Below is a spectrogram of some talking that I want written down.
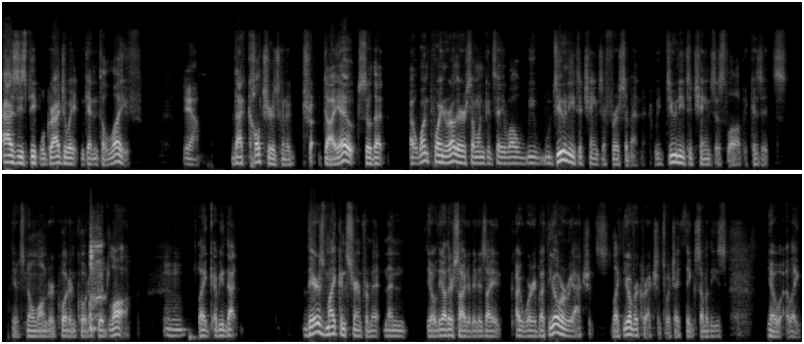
as these people graduate and get into life yeah that culture is going to tr- die out so that at one point or other someone can say well we do need to change the first amendment we do need to change this law because it's it's no longer quote unquote a good law mm-hmm. like i mean that there's my concern from it and then you know the other side of it is i i worry about the overreactions like the overcorrections which i think some of these you know, like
